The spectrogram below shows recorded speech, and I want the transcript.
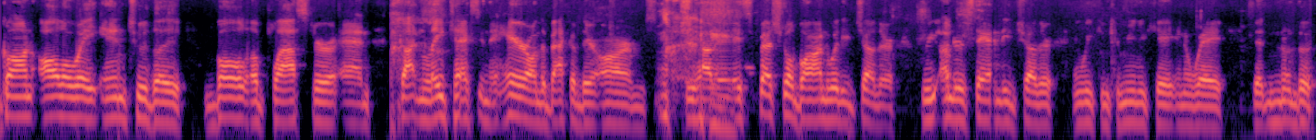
gone all the way into the bowl of plaster and gotten latex in the hair on the back of their arms. We have a special bond with each other. We understand each other and we can communicate in a way that no, the,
